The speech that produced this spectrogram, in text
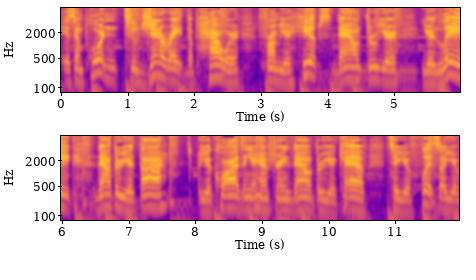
it's important to generate the power from your hips down through your your leg, down through your thigh, your quads and your hamstring, down through your calf to your foot. So your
